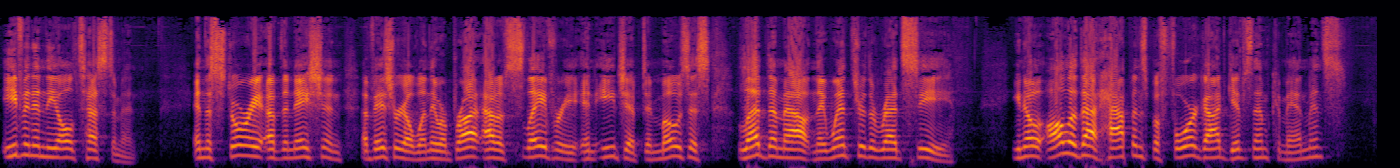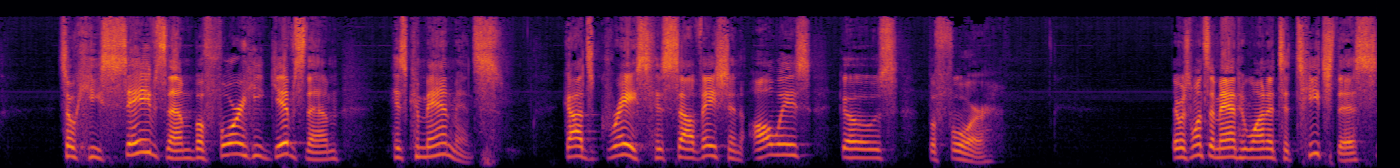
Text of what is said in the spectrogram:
even in the Old Testament. In the story of the nation of Israel, when they were brought out of slavery in Egypt and Moses led them out and they went through the Red Sea, you know, all of that happens before God gives them commandments. So he saves them before he gives them his commandments. God's grace, his salvation, always goes before. There was once a man who wanted to teach this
